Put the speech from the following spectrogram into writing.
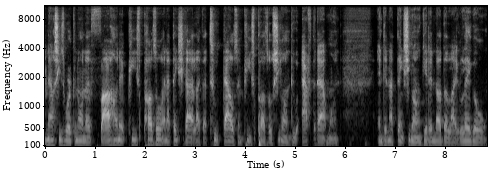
Now she's working on a 500 piece puzzle, and I think she got like a 2,000 piece puzzle she gonna do after that one. And then I think she gonna get another like Lego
